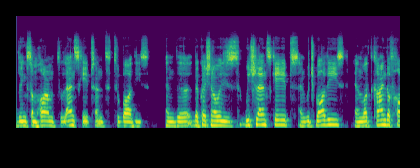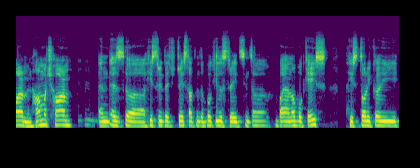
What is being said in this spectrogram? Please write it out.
doing some harm to landscapes and to bodies. And the, the question always is which landscapes and which bodies and what kind of harm and how much harm. Mm-hmm. And as the history that you traced out in the book illustrates in the Bayan Obo case, historically,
